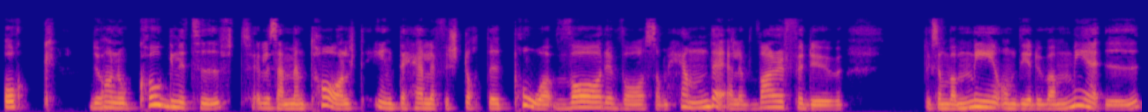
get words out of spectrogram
Och du har nog kognitivt eller så mentalt inte heller förstått dig på vad det var som hände eller varför du liksom var med om det du var med i.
